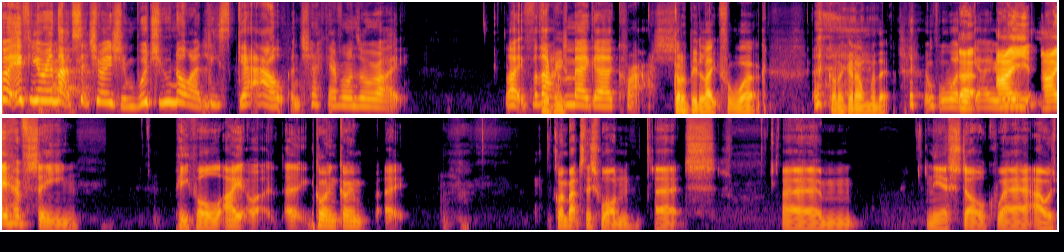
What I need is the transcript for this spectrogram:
But if you're in that situation, would you not at least get out and check everyone's all right? Like for Yeah, that but mega crash. Got to be late for work. Got to get on with it. for what Uh, to go. I. I have seen people. I uh, uh, going going uh, going back to this one at um, near Stoke where I was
